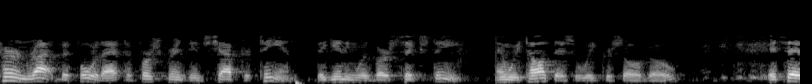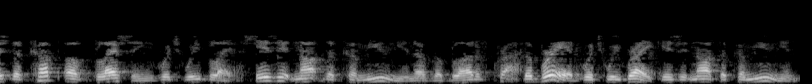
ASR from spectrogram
turn right before that to 1 Corinthians chapter 10, beginning with verse 16. And we taught this a week or so ago. It says, The cup of blessing which we bless, is it not the communion of the blood of Christ? The bread which we break, is it not the communion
